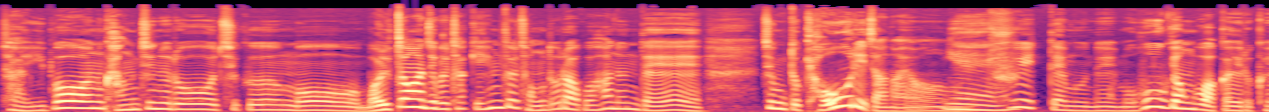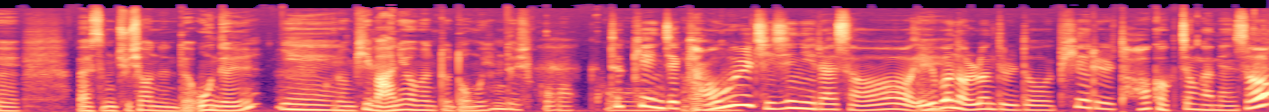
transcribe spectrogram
자, 이번 강진으로 지금 뭐 멀쩡한 집을 찾기 힘들 정도라고 하는데 지금 또 겨울이잖아요. 예. 추위 때문에 뭐 호우 경보 아까 이렇게 말씀 주셨는데 오늘 예. 그럼 비 많이 오면 또 너무 힘드실 것 같고 특히 이제 겨울 지진이라서 네. 일본 언론들도 피해를 더 걱정하면서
